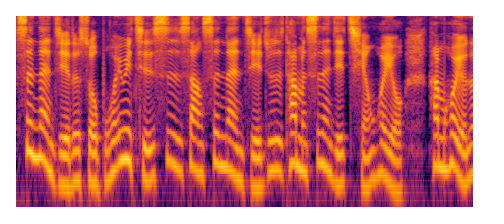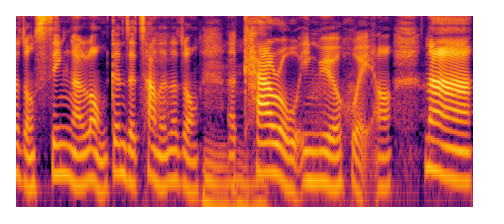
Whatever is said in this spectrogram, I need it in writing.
圣诞节的时候不会，因为其实事实上圣诞节就是他们圣诞节前会有，他们会有那种 sing along 跟着唱的那种呃 carol 音乐会啊、哦。那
